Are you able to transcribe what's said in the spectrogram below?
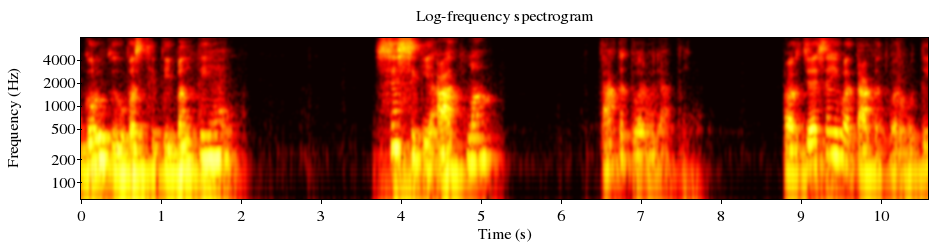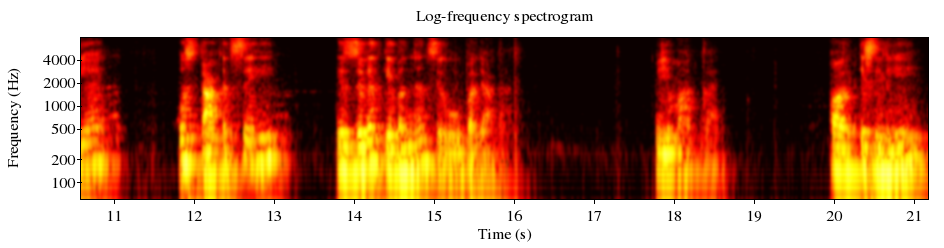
गुरु की उपस्थिति बनती है, शिष्य की आत्मा ताकतवर हो जाती है। और जैसे ही वह ताकतवर होती है, उस ताकत से ही इस जगत के बंधन से वो ऊपर जाता है। ये महत्व है। और इसीलिए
